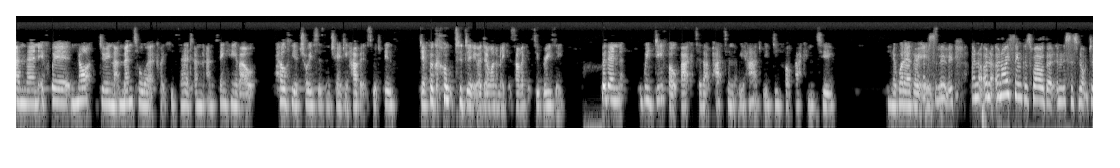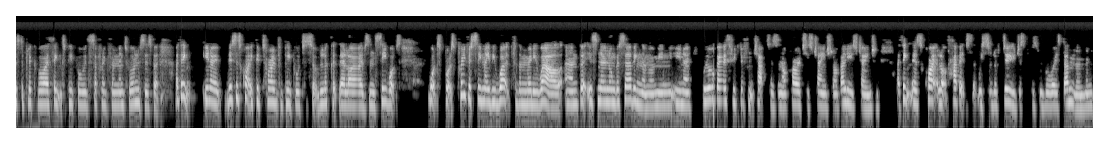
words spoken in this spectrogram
and then if we're not doing that mental work, like you said, and, and thinking about healthier choices and changing habits, which is difficult to do. I don't want to make it sound like it's super easy. But then we default back to that pattern that we had. We default back into you know whatever it absolutely. is. and and and i think as well that and this is not just applicable i think to people with suffering from mental illnesses but i think you know this is quite a good time for people to sort of look at their lives and see what's what's what's previously maybe worked for them really well, um, but is no longer serving them. I mean, you know, we all go through different chapters, and our priorities change, and our values change. And I think there's quite a lot of habits that we sort of do just because we've always done them. And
